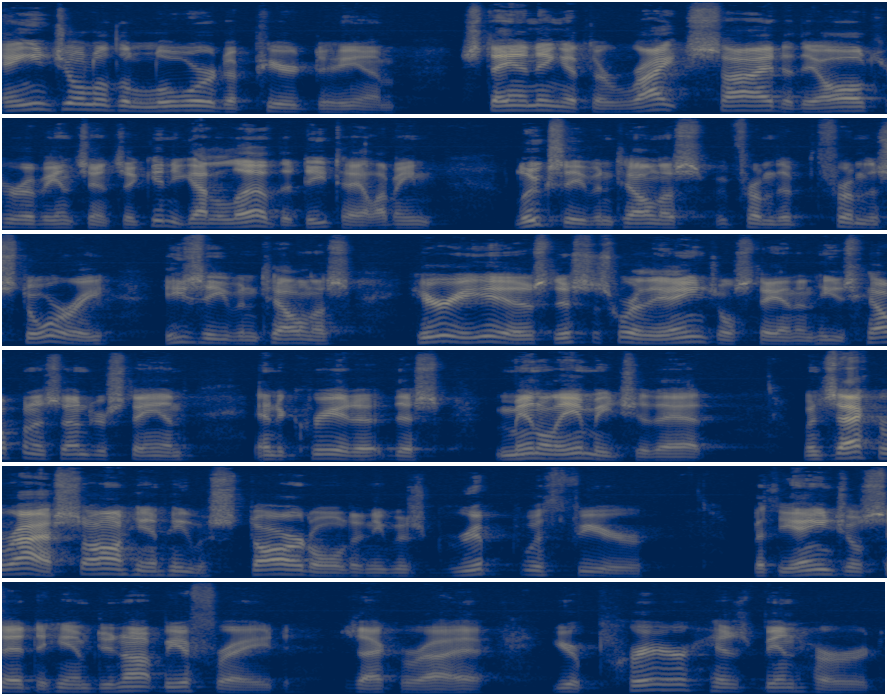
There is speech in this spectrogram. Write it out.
angel of the Lord appeared to him standing at the right side of the altar of incense. Again, you got to love the detail. I mean, Luke's even telling us from the from the story. He's even telling us here he is. This is where the angel's stand, and He's helping us understand and to create a, this mental image of that. When Zechariah saw him, he was startled and he was gripped with fear. But the angel said to him, "Do not be afraid, Zachariah. Your prayer has been heard.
